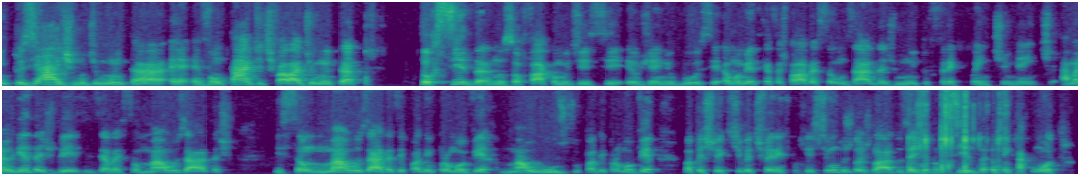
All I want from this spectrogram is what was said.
entusiasmo, de muita vontade de falar, de muita torcida no sofá, como disse Eugênio Bussi, é o momento que essas palavras são usadas muito frequentemente. A maioria das vezes elas são mal usadas e são mal usadas e podem promover mau uso, podem promover uma perspectiva diferente, porque se um dos dois lados é genocida, eu tenho que estar com o outro,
